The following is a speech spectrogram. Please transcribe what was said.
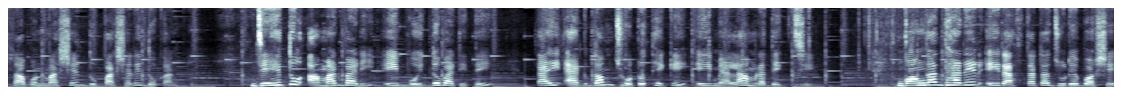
শ্রাবণ মাসের দুপাশারি দোকান। যেহেতু আমার বাড়ি এই বৈদ্যবাটিতেই তাই একদম ছোট থেকেই এই মেলা আমরা দেখছি। গঙ্গার ধারের এই রাস্তাটা জুড়ে বসে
